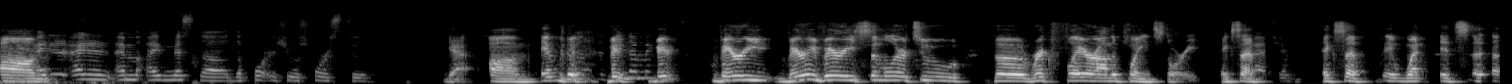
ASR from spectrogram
Um, I didn't. I didn't. I'm, I missed the the for. She was forced to. yeah. Um, it, Didn't that make very, very, very, very similar to the Ric Flair on the plane story, except Gotcha. except it went it's uh, uh,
